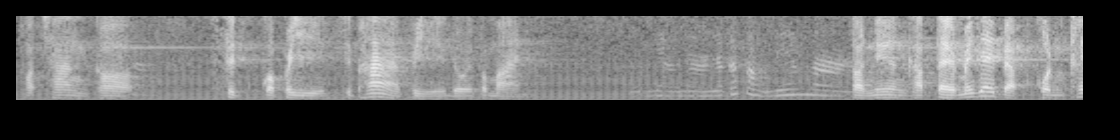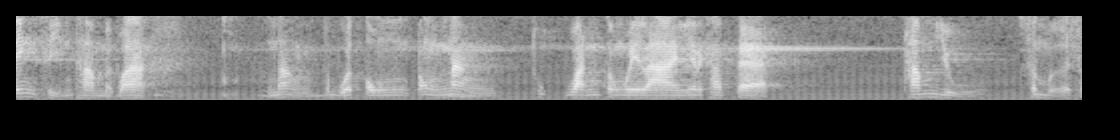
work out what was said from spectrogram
เพาะช่างก็สิบกว่าปีสิบห้าปีโดยประมาณ ยาวนานแล้วก็ ต่อเนื่องมา ต่อเนื่องครับ แต่ไม่ได้แบบคนเคร่งศีลธรรมแบบว่า นั่งตัวตรงต้องนั่งทุกวันตรงเวลาอย่างเงี้ยนะครับ แต่ทำอยู่เสมอเส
